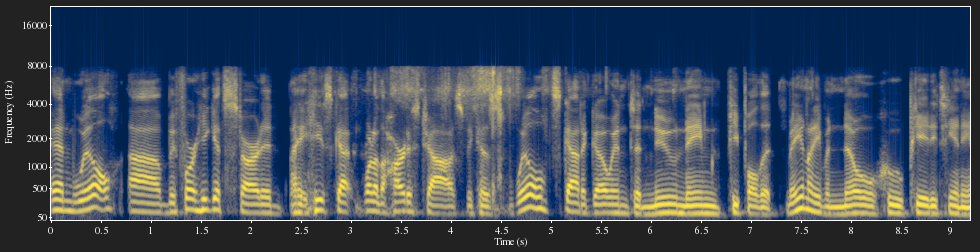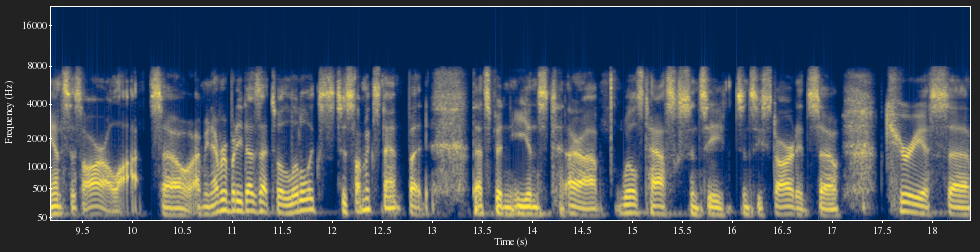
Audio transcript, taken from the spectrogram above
and Will, uh, before he gets started, he's got one of the hardest jobs because Will's got to go into new named people that may not even know who PADT and ANSYS are a lot. So, I mean, everybody does that to a little, ex- to some extent, but that's been Ian's, t- uh, Will's task since he since he started. So, curious, uh,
